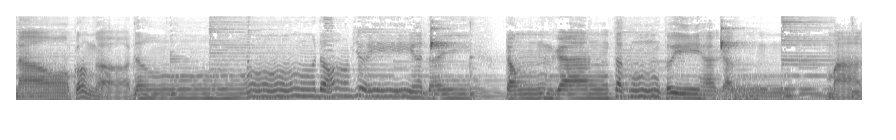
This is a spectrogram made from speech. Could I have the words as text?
Nào có ngờ đâu, đó với đây trong gang tất tuy gần mà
